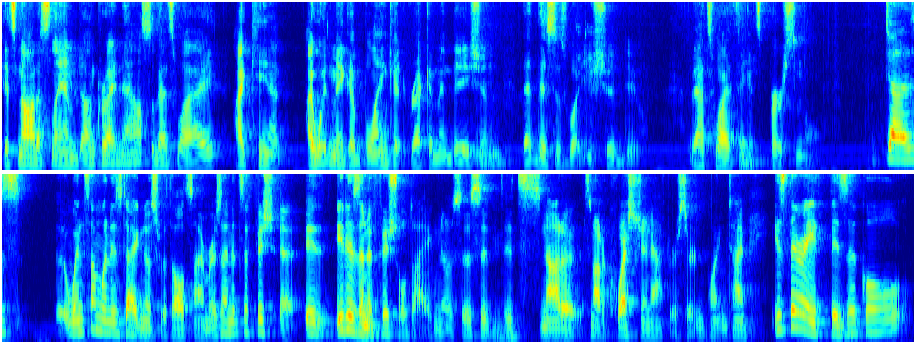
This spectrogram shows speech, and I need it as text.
it's not a slam dunk right now, so that's why I can't, I wouldn't make a blanket recommendation that this is what you should do. That's why I think it's personal. Does when someone is diagnosed with Alzheimer's, and it's official, it, it is an official diagnosis. It, It's not a it's not a question after a certain point in time. Is there a physical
